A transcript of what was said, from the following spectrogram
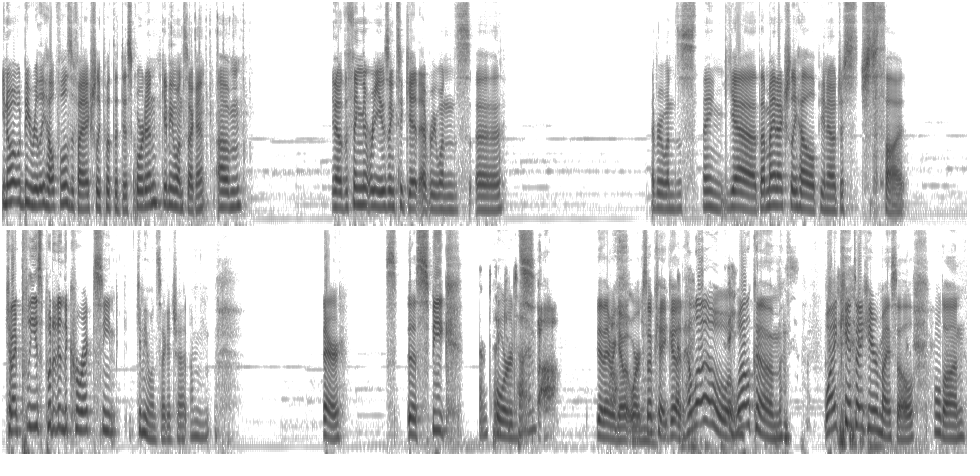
You know what would be really helpful is if I actually put the Discord in. Give me one second. Um, you know the thing that we're using to get everyone's uh everyone's thing. Yeah, that might actually help. You know, just just a thought. Can I please put it in the correct scene? Give me one second, chat. I'm there. S- uh, speak boards. Yeah, there we go. It works. Okay, good. Hello, welcome. Why can't I hear myself? Hold on.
